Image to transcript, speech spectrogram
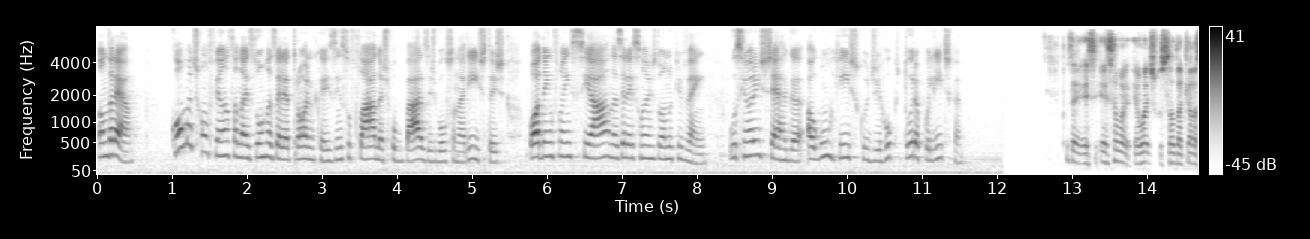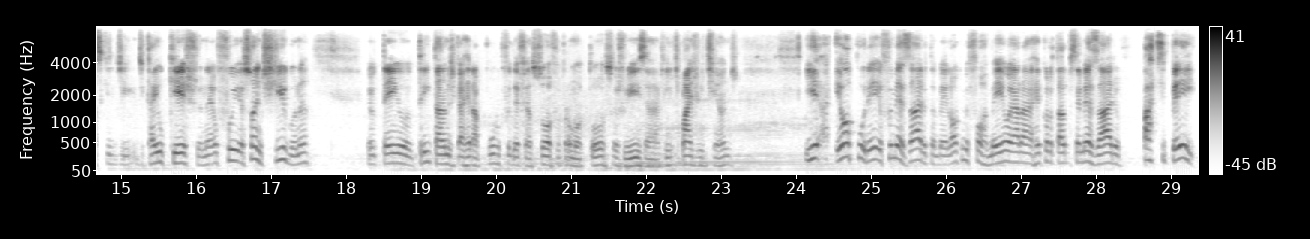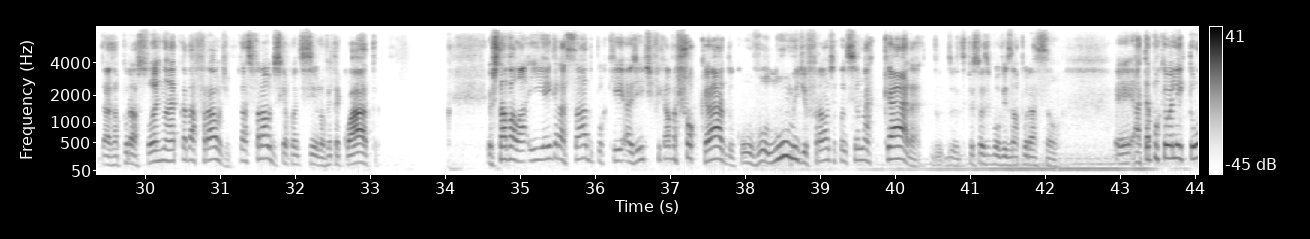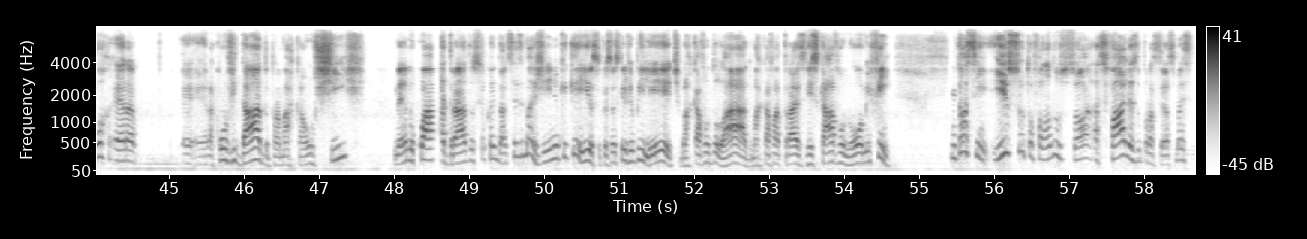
André, Como a desconfiança nas urnas eletrônicas insufladas por bases bolsonaristas podem influenciar nas eleições do ano que vem? O senhor enxerga algum risco de ruptura política? Pois é, essa é uma, é uma discussão daquelas que de, de cair o queixo, né? Eu fui, eu sou antigo, né? Eu tenho 30 anos de carreira pública, fui defensor, fui promotor, sou juiz há 20, mais de 20 anos. E eu apurei, eu fui mesário também. Logo que me formei, eu era recrutado para ser mesário. Participei das apurações na época da fraude, das fraudes que aconteciam em 94. Eu estava lá e é engraçado porque a gente ficava chocado com o volume de fraude acontecendo na cara do, das pessoas envolvidas na apuração. É, até porque o eleitor era, é, era convidado para marcar um X né, no quadrado do seu candidato. Vocês imaginem o que, que, é isso. As pessoas escreviam bilhete, marcavam do lado, marcavam atrás, riscavam o nome, enfim. Então, assim, isso eu estou falando só as falhas do processo, mas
